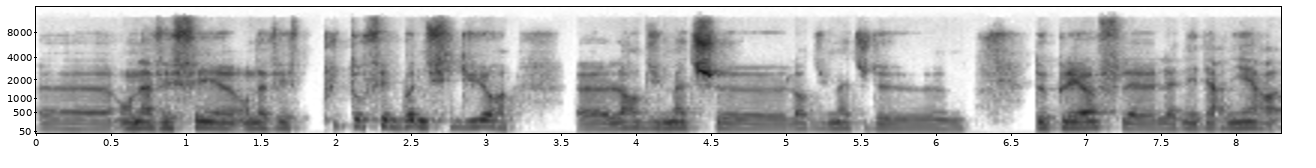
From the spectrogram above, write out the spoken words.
Euh, on, avait fait, on avait plutôt fait bonne figure euh, lors du match, lors du match de, de playoff l'année dernière,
